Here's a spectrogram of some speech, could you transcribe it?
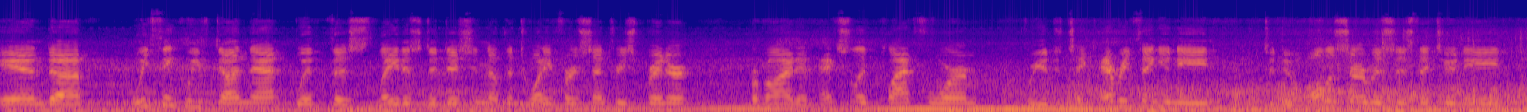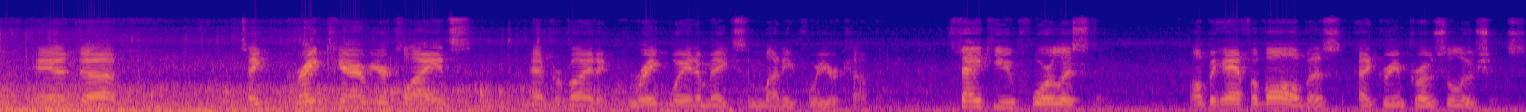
And uh, we think we've done that with this latest edition of the 21st Century Sprinter, provide an excellent platform for you to take everything you need to do all the services that you need and uh, take great care of your clients and provide a great way to make some money for your company. Thank you for listening. On behalf of all of us at Green Pro Solutions.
